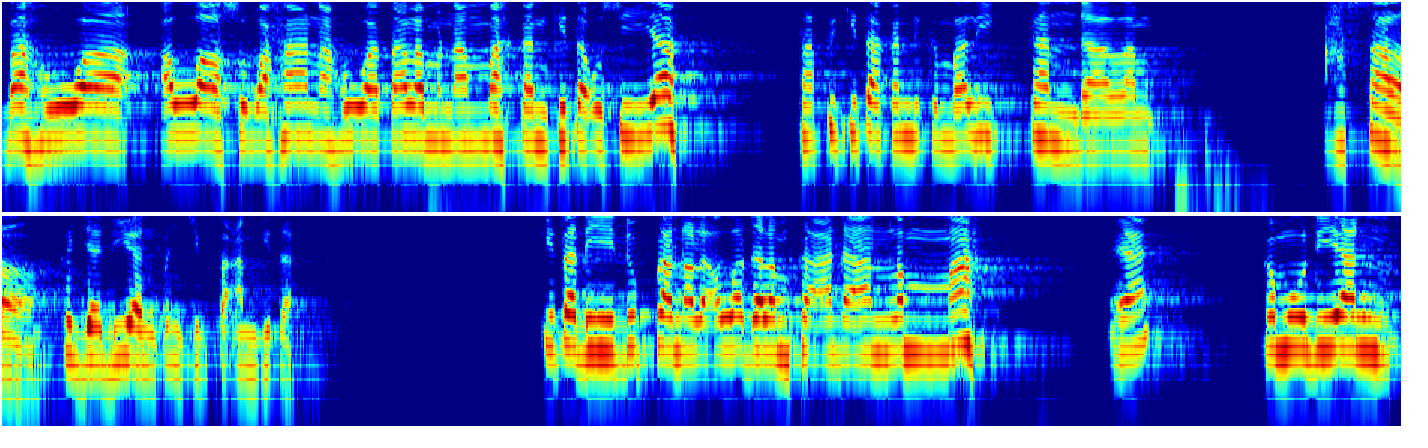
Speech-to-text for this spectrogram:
bahwa Allah Subhanahu wa taala menambahkan kita usia tapi kita akan dikembalikan dalam asal kejadian penciptaan kita. Kita dihidupkan oleh Allah dalam keadaan lemah ya. Kemudian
